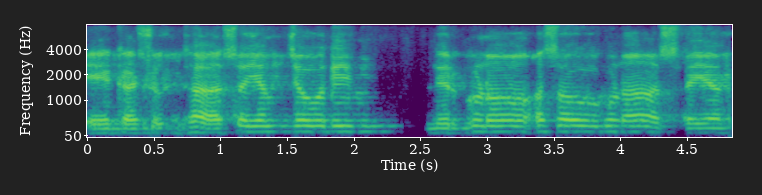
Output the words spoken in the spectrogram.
एकशुद्ध स्वयं ज्योतिः निर्गुणो असौ गुणाश्रयः।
